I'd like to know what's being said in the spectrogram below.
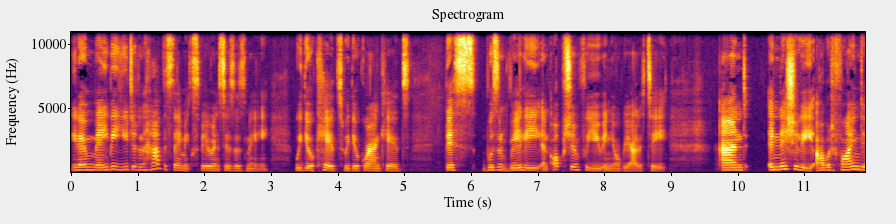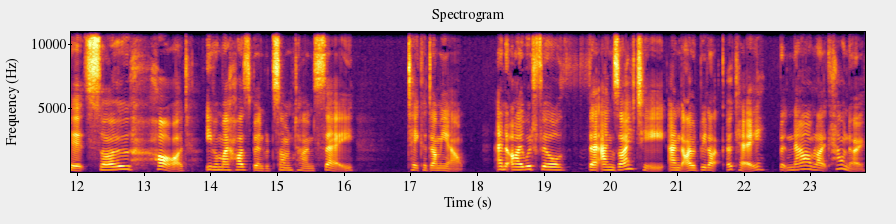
You know, maybe you didn't have the same experiences as me with your kids, with your grandkids. This wasn't really an option for you in your reality. And initially, I would find it so hard. Even my husband would sometimes say, Take a dummy out. And I would feel their anxiety and I would be like, okay. But now I'm like, hell no.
